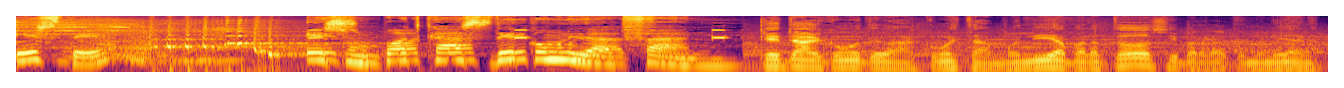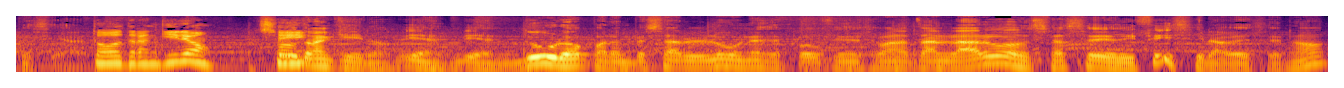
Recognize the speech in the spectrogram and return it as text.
Este es un podcast de comunidad fan. ¿Qué tal? ¿Cómo te va? ¿Cómo están? Buen día para todos y para la comunidad en especial. ¿Todo tranquilo? Todo tranquilo, bien, bien. Duro para empezar el lunes después de un fin de semana tan largo, se hace difícil a veces, ¿no?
